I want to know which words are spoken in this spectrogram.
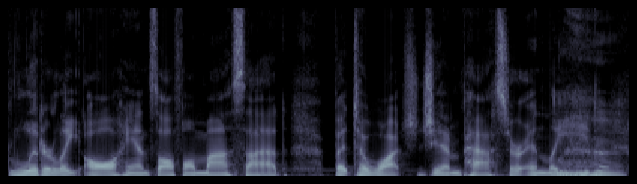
literally all hands off on my side, but to watch Jen pastor and lead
